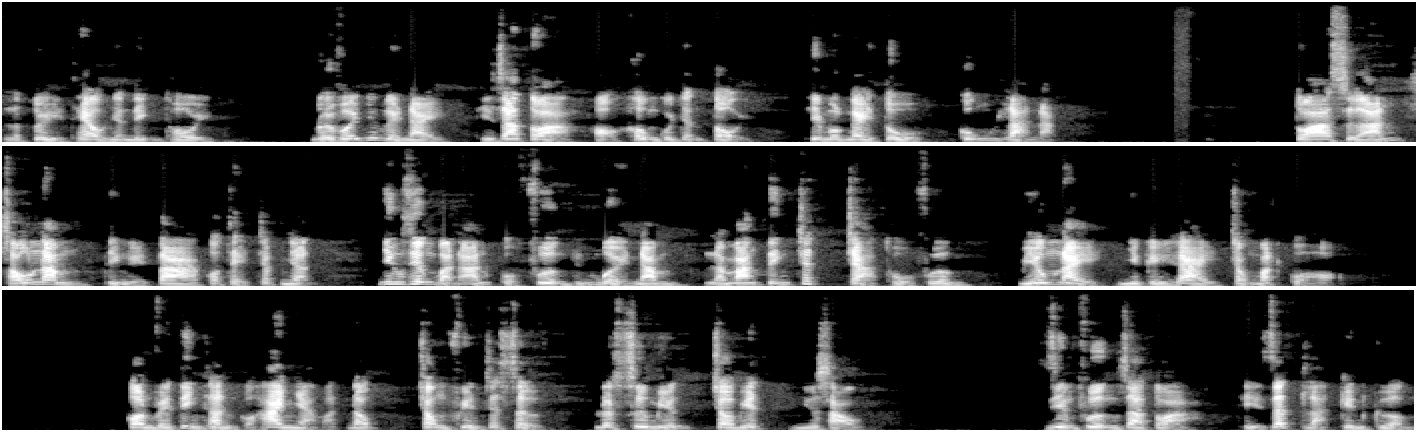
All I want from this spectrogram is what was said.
là tùy theo nhận định thôi. Đối với những người này thì ra tòa họ không có nhận tội thì một ngày tù cũng là nặng. Tòa xử án 6 năm thì người ta có thể chấp nhận, nhưng riêng bản án của Phương đến 10 năm là mang tính chất trả thù Phương vì ông này như cái gai trong mắt của họ. Còn về tinh thần của hai nhà hoạt động trong phiên xét xử, luật sư Miếng cho biết như sau. Riêng Phương ra tòa thì rất là kiên cường.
